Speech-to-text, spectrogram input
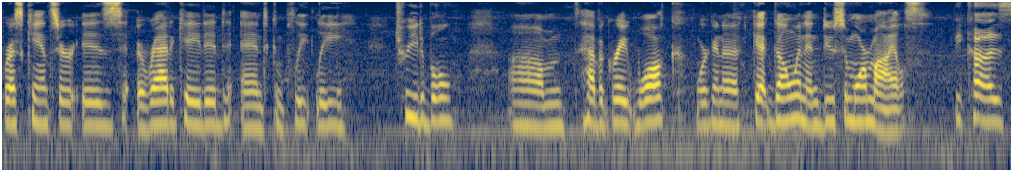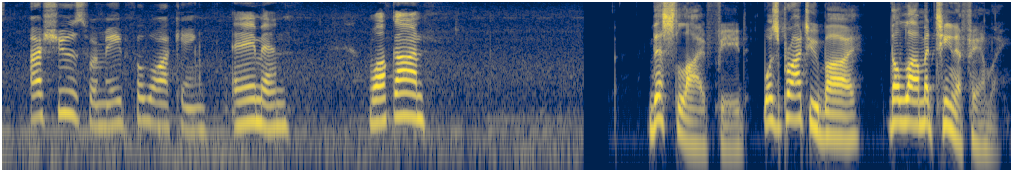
breast cancer is eradicated and completely treatable. Um, have a great walk. We're going to get going and do some more miles. Because our shoes were made for walking. Amen. Walk on. This live feed was brought to you by the LaMattina family.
